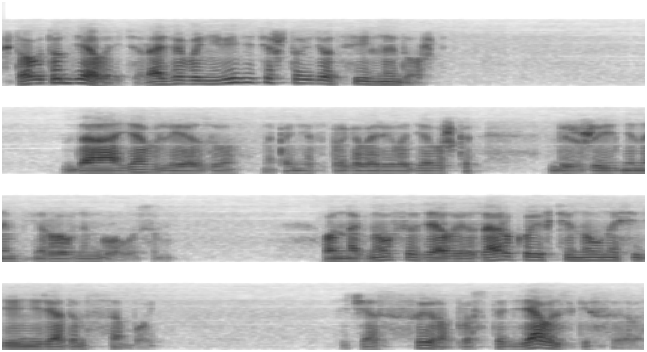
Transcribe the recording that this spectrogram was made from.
«Что вы тут делаете? Разве вы не видите, что идет сильный дождь?» «Да, я влезу», — наконец проговорила девушка безжизненным и ровным голосом. Он нагнулся, взял ее за руку и втянул на сиденье рядом с собой. Сейчас сыро, просто дьявольски сыро.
